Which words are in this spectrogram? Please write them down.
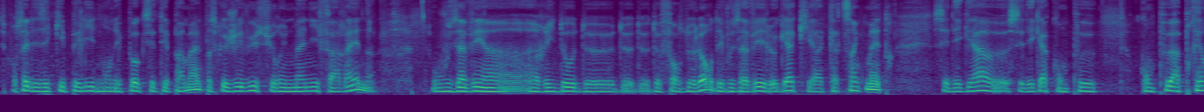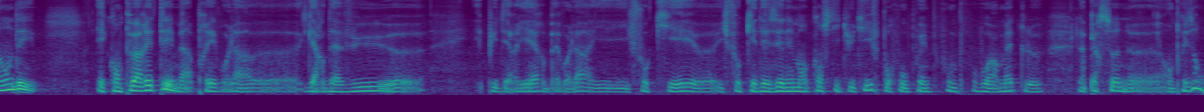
c'est pour ça que les équipes élites de mon époque, c'était pas mal, parce que j'ai vu sur une manif à Rennes où vous avez un, rideau de, de, de, force de l'ordre et vous avez le gars qui a 4-5 mètres. C'est des gars, euh, c'est des gars qu'on peut, qu'on peut appréhender et qu'on peut arrêter. Mais après, voilà, euh, garde à vue. Euh, et puis derrière, ben voilà, il faut qu'il y ait, il faut qu'il y ait des éléments constitutifs pour, pouvoir mettre le, la personne en prison.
